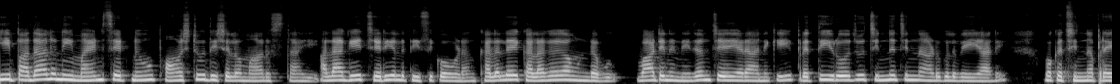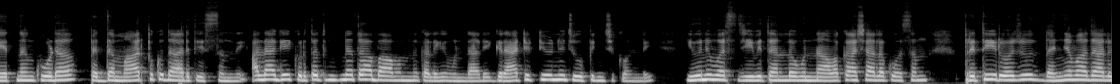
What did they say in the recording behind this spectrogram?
ఈ పదాలు నీ మైండ్ సెట్ను పాజిటివ్ దిశలో మారుస్తాయి. అలాగే చర్యలు తీసుకోవడం కలలే కలగగా ఉండవు. వాటిని నిజం చేయడానికి ప్రతిరోజు చిన్న చిన్న అడుగులు వేయాలి. ఒక చిన్న ప్రయత్నం కూడా పెద్ద మార్పుకు దారితీస్తుంది. అలాగే కృతజ్ఞతాభావంను కలిగి ఉండాలి. గ్రాటిట్యూడ్ని చూపించుకోండి. యూనివర్స్ జీవితంలో ఉన్న అవకాశాల కోసం ప్రతిరోజు ధన్యవాదాలు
